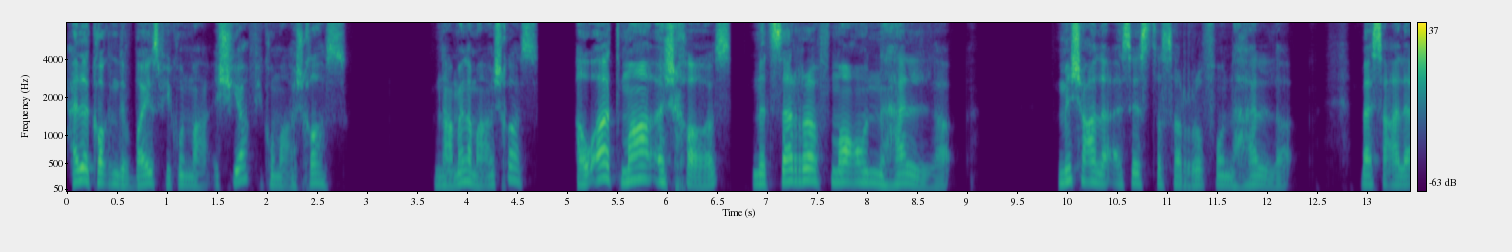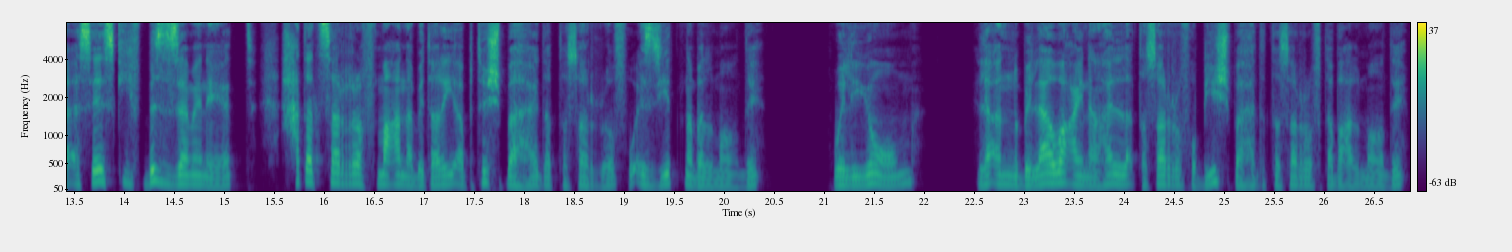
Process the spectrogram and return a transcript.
هل ال cognitive bias في يكون مع أشياء؟ في يكون مع أشخاص. بنعملها مع أشخاص. أوقات مع أشخاص نتصرف معهم هلأ. مش على أساس تصرفهم هلأ بس على أساس كيف بالزمانات حدا تصرف معنا بطريقة بتشبه هذا التصرف واذيتنا بالماضي واليوم لأنه بلا وعينا هلأ تصرفه بيشبه هذا التصرف تبع الماضي.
